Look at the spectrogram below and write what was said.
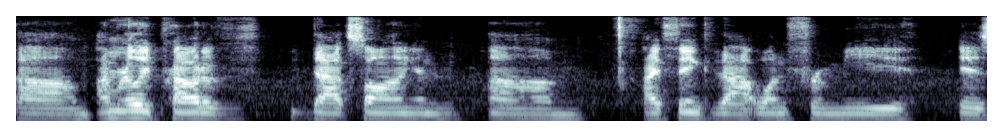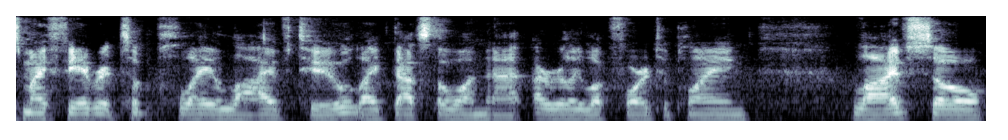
um, i'm really proud of that song and um, i think that one for me is my favorite to play live too. Like that's the one that i really look forward to playing live. So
